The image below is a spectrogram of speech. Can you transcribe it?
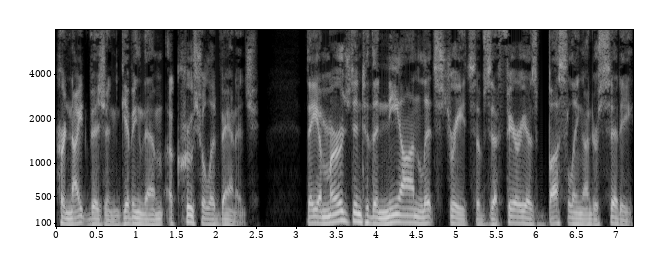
her night vision giving them a crucial advantage. They emerged into the neon-lit streets of Zephyria's bustling undercity,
